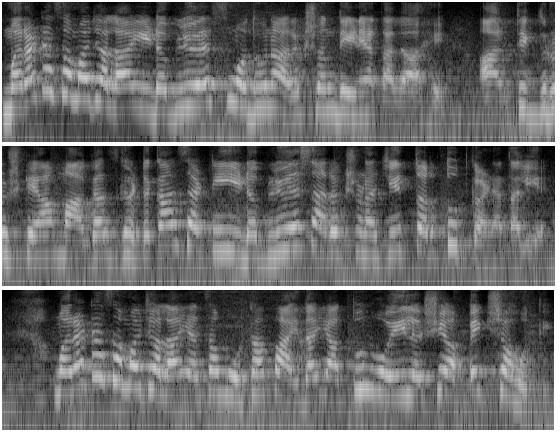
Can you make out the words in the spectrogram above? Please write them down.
मराठा समाजाला ईडब्ल्यू एस मधून आरक्षण देण्यात आलं आहे. आर्थिक दृष्ट्या मागास घटकांसाठी ईडब्ल्यू एस आरक्षणाची तरतूद करण्यात आली आहे. मराठा समाजाला याचा मोठा फायदा यातून होईल अशी अपेक्षा होती.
